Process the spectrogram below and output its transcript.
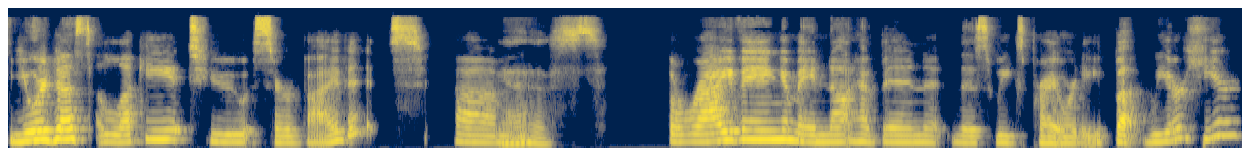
You're just lucky to survive it. Um, yes. Thriving may not have been this week's priority, but we are here.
